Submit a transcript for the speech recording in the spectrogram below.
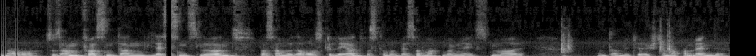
Genau. Zusammenfassend dann Lessons learned. Was haben wir daraus gelernt? Was können wir besser machen beim nächsten Mal? Und damit wäre ich dann auch am Ende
